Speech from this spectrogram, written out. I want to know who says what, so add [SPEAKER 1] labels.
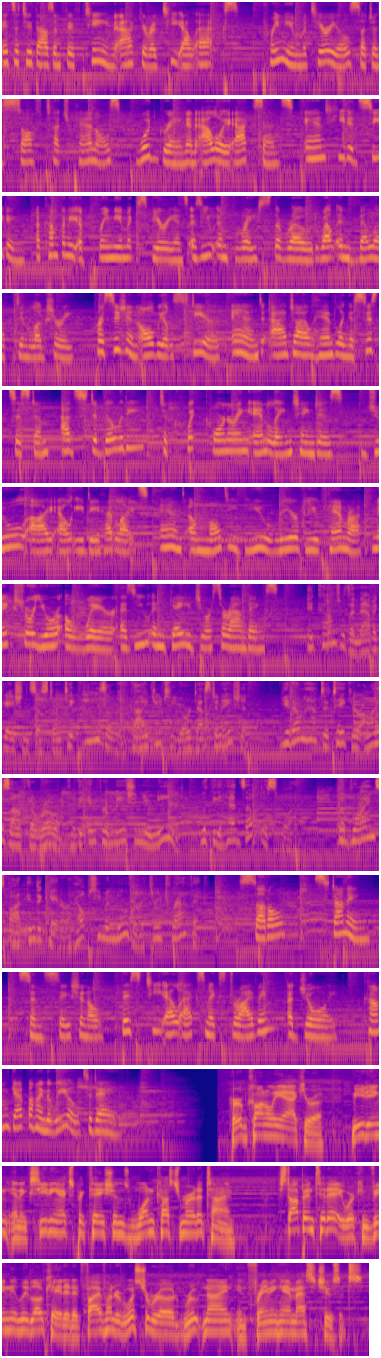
[SPEAKER 1] It's a 2015 Acura TLX. Premium materials such as soft touch panels, wood grain and alloy accents, and heated seating accompany a premium experience as you embrace the road while enveloped in luxury. Precision all wheel steer and agile handling assist system adds stability to quick cornering and lane changes. Jewel eye LED headlights and a multi view rear view camera make sure you're aware as you engage your surroundings.
[SPEAKER 2] It comes with a navigation system to easily guide you to your destination. You don't have to take your eyes off the road for the information you need with the heads up display. The blind spot indicator helps you maneuver through traffic.
[SPEAKER 1] Subtle, stunning, sensational. This TLX makes driving a joy. Come get behind the wheel today.
[SPEAKER 3] Herb Connolly Acura, meeting and exceeding expectations one customer at a time. Stop in today. We're conveniently located at 500 Worcester Road, Route 9 in Framingham, Massachusetts.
